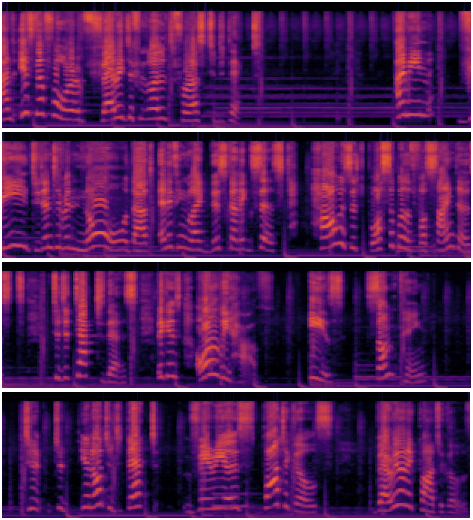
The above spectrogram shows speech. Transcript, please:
and is therefore very difficult for us to detect. I mean, we didn't even know that anything like this can exist. How is it possible for scientists to detect this? Because all we have is something to, to you know to detect various particles baryonic particles.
